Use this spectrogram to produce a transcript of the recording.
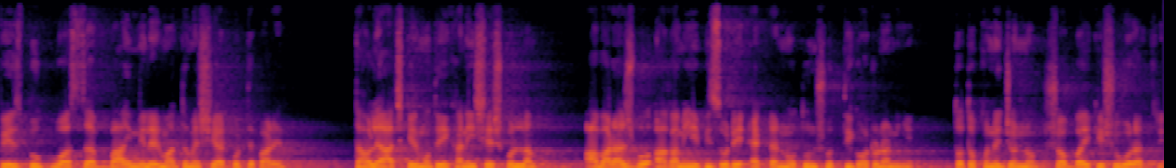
ফেসবুক হোয়াটসঅ্যাপ বা ইমেলের মাধ্যমে শেয়ার করতে পারেন। তাহলে আজকের মতো এখানেই শেষ করলাম। আবার আসব আগামী এপিসোডে একটা নতুন সত্যি ঘটনা নিয়ে। ততক্ষণের জন্য সবাইকে শুভরাত্রি।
